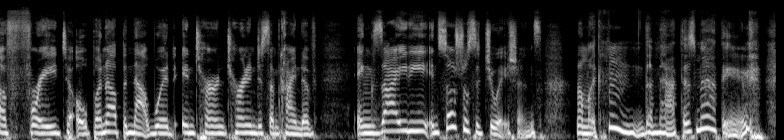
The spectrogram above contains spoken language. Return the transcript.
afraid to open up? And that would in turn turn into some kind of anxiety in social situations. And I'm like, hmm, the math is mathing.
